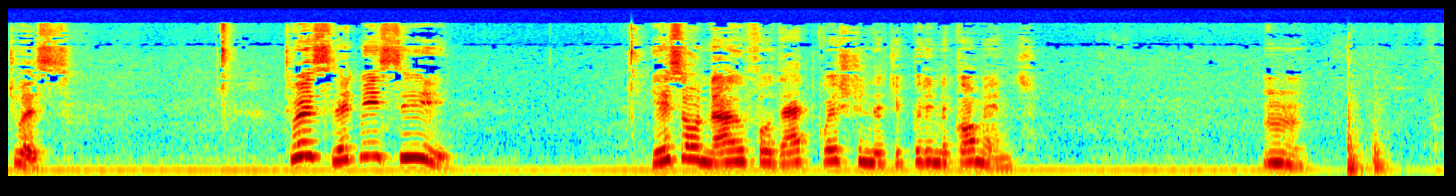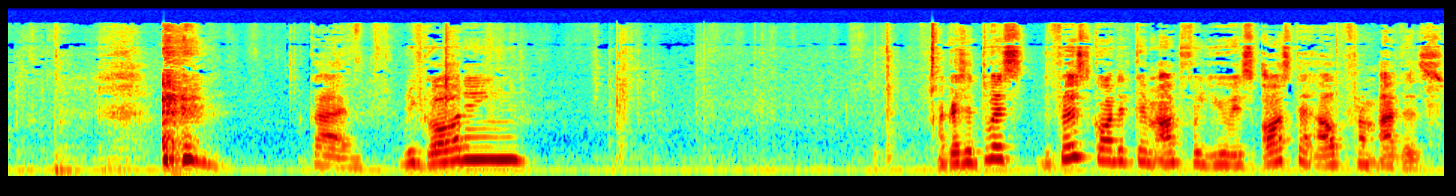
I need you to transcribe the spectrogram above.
Twist. Twist, let me see. Yes or no for that question that you put in the comments. Mm. okay. Regarding... Okay, so twist. The first card that came out for you is ask the help from others.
